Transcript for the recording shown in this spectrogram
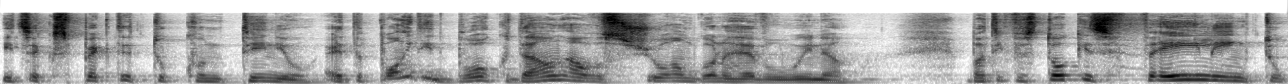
it's expected to continue. At the point it broke down, I was sure I'm going to have a winner. But if a stock is failing to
